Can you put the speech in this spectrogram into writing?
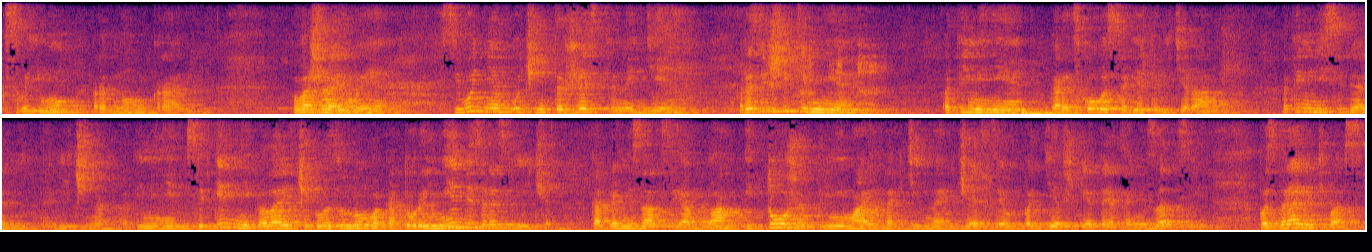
к своему родному краю. Уважаемые, сегодня очень торжественный день. Разрешите мне от имени городского совета ветеранов, от имени себя лично, от имени Сергея Николаевича Глазунова, который не безразличен к организации «Афган» и тоже принимает активное участие в поддержке этой организации, поздравить вас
